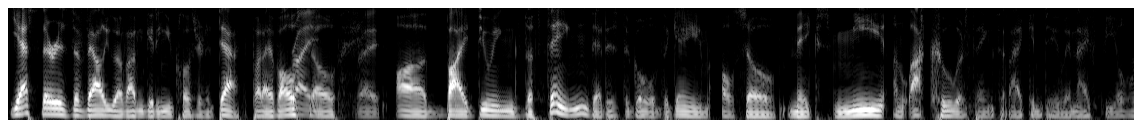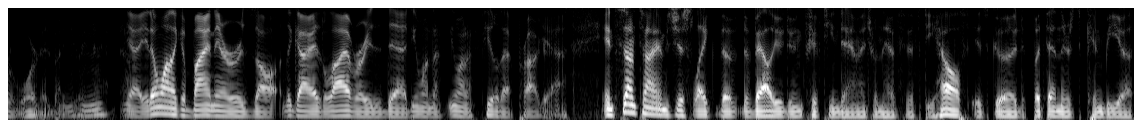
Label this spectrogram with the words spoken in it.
yes there is the value of i'm getting you closer to death but i've also right. uh, by doing the thing that is the goal of the game also makes me a lot cooler things that i can do and i feel rewarded by doing Mhm. that Yeah, you don't want like a binary result. The guy is alive or he's dead. You want to you want to feel that progress. Yeah. and sometimes just like the the value of doing 15 damage when they have 50 health is good but then there's can be a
